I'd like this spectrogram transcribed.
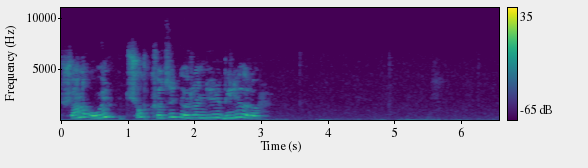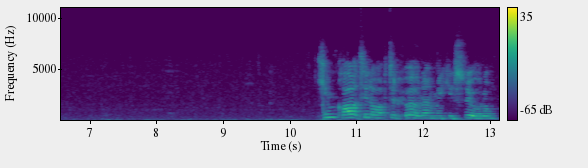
Şu an oyun çok kötü göründüğünü biliyorum. Kim katil artık öğrenmek istiyorum.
